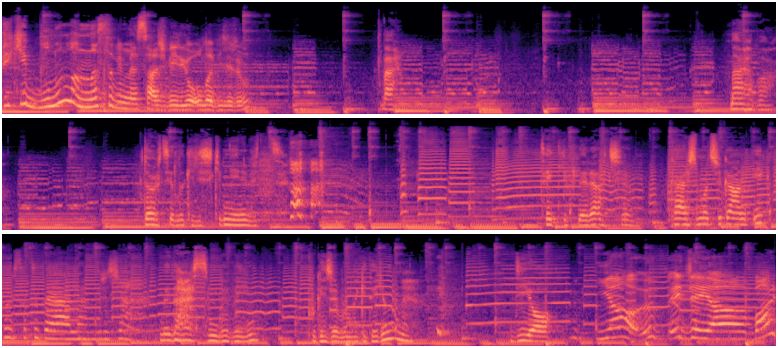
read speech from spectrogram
Peki bununla nasıl bir mesaj veriyor olabilirim? Ver. Merhaba. Dört yıllık ilişkim yeni bitti. Teklifleri açığım. Karşıma çıkan ilk fırsatı değerlendireceğim. Ne dersin bebeğim? Bu gece bana gidelim mi? Diyor. Ya öf Ece ya. Bari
